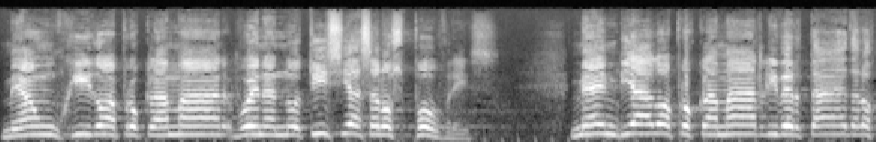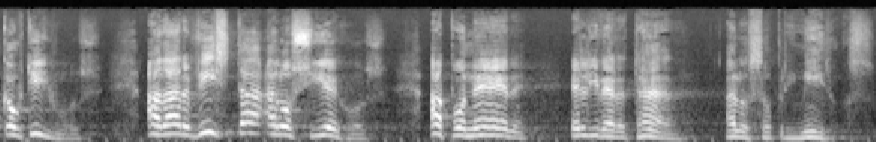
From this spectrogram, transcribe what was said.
Me ha ungido a proclamar buenas noticias a los pobres. Me ha enviado a proclamar libertad a los cautivos, a dar vista a los ciegos, a poner en libertad a los oprimidos.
